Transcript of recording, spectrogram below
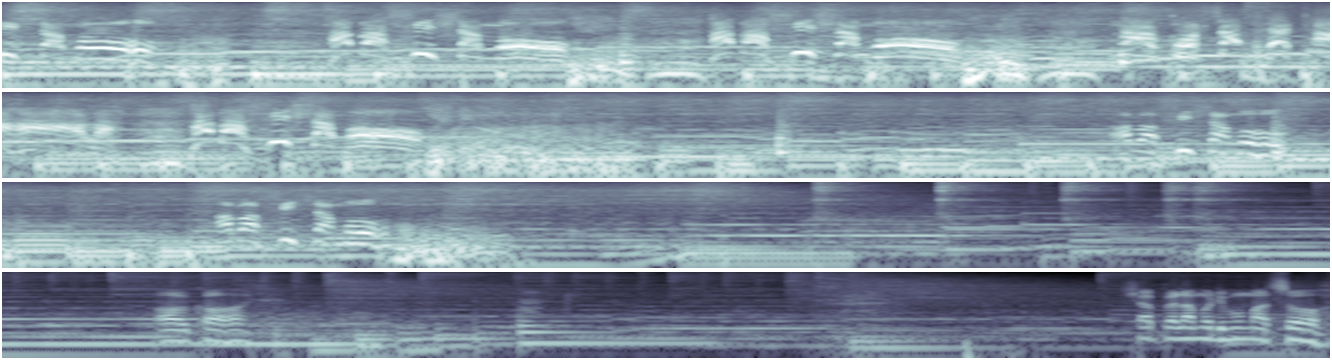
Abaci chamou. Abaci chamou. Abaci chamou. Na gota rala. Abaci chamou. Abaci chamou. Abaci chamou. Oh God. Chapelamu di mumatso.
